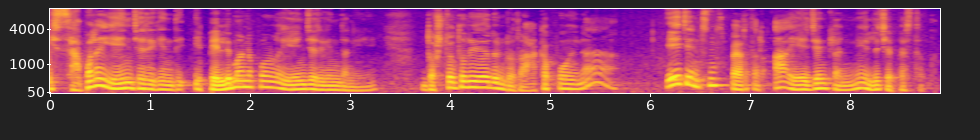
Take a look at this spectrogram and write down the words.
ఈ సభలో ఏం జరిగింది ఈ పెళ్ళి మండపంలో ఏం జరిగిందని దుష్ట దుర్యోధనుడు రాకపోయినా ఏజెంట్స్ని పెడతారు. ఆ ఏజెంట్లు అన్నీ వెళ్ళి చెప్పేస్తారు.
